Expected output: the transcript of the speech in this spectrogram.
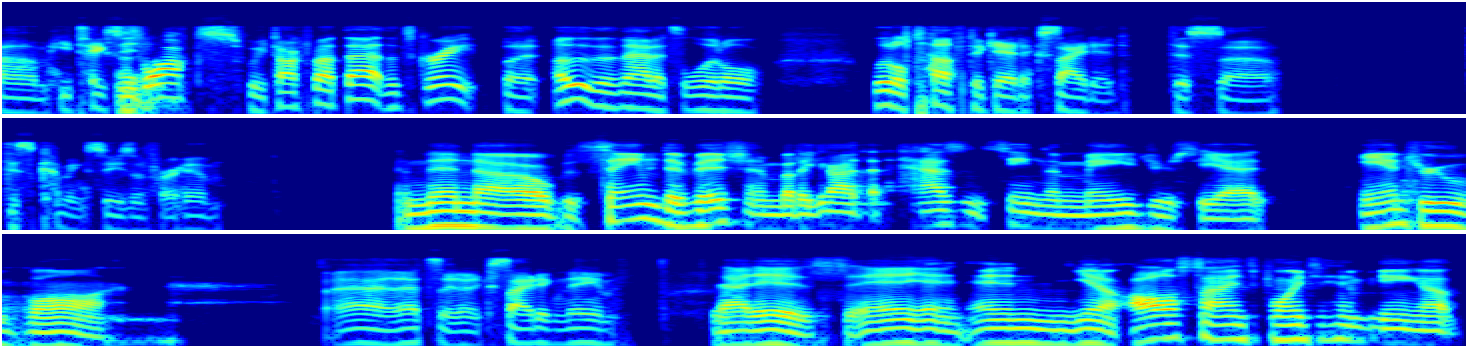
Um, he takes his walks. We talked about that. That's great, but other than that, it's a little little tough to get excited this uh, this coming season for him. And then, uh, same division, but a guy that hasn't seen the majors yet, Andrew Vaughn. Ah, that's an exciting name. That is, and, and and you know, all signs point to him being up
